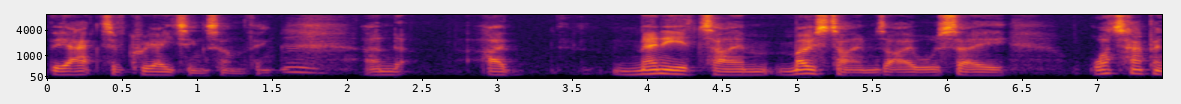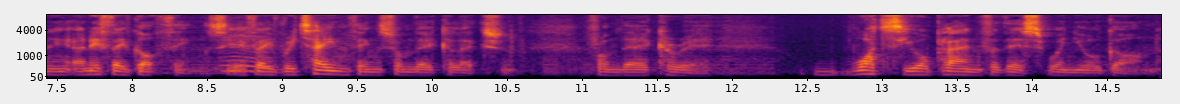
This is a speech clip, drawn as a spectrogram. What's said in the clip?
the act of creating something. And I many time most times I will say what's happening and if they've got things, if mm. they've retained things from their collection, from their career, what's your plan for this when you're gone?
